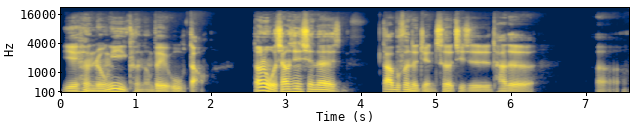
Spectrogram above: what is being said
也很容易可能被误导。当然，我相信现在大部分的检测其实它的呃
